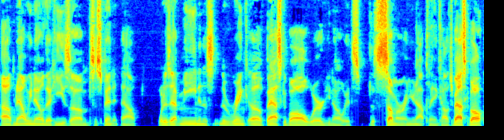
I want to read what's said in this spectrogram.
Uh, now we know that he's um, suspended. Now, what does that mean in this, the rink of basketball where, you know, it's the summer and you're not playing college basketball?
